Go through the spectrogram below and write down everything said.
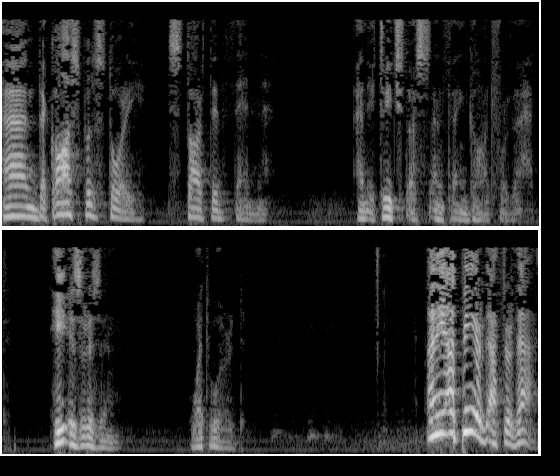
And the gospel story started then. And it reached us, and thank God for that. He is risen. What word? And he appeared after that.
